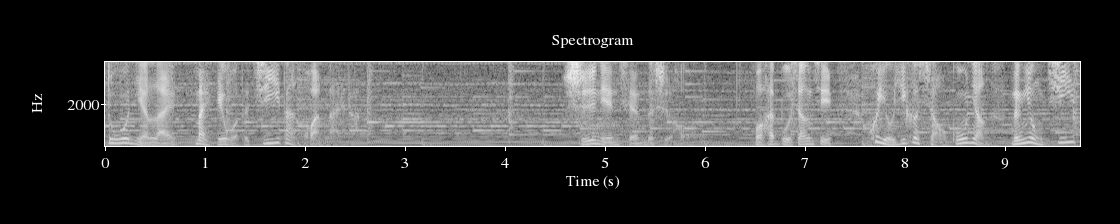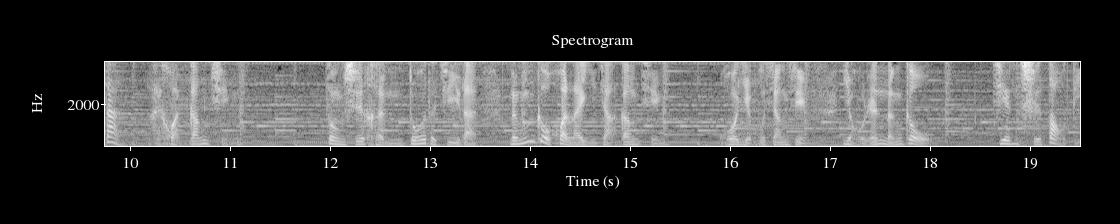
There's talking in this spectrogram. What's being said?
多年来卖给我的鸡蛋换来的。十年前的时候。我还不相信会有一个小姑娘能用鸡蛋来换钢琴，纵使很多的鸡蛋能够换来一架钢琴，我也不相信有人能够坚持到底。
